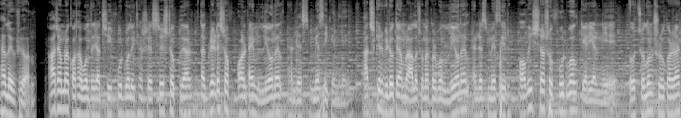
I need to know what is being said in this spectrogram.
হ্যালো এভরিওয়ান আজ আমরা কথা বলতে যাচ্ছি ফুটবল ইতিহাসের শ্রেষ্ঠ player the greatest of all time Lionel Andres মেসিকে নিয়ে। আজকের ভিডিওতে আমরা আলোচনা করব লিওনেল অ্যান্ড্রেস মেসির অবিশ্বাস্য ফুটবল ক্যারিয়ার নিয়ে। তো চলুন শুরু করা যাক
